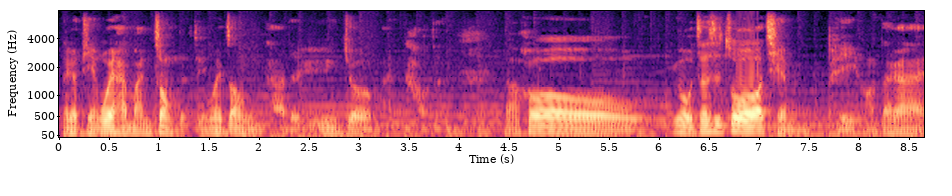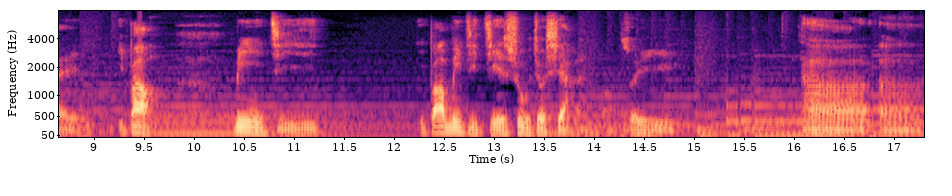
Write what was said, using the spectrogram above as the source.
那个甜味还蛮重的，甜味重，它的余韵就蛮好的。然后，因为我这是做浅焙哈，大概一爆密集，一爆密集结束就下了，所以它呃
